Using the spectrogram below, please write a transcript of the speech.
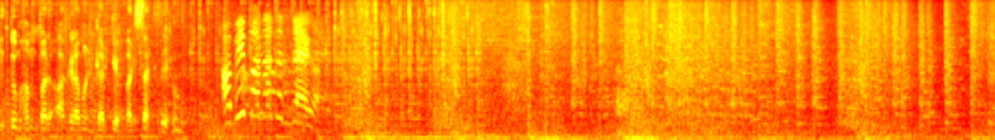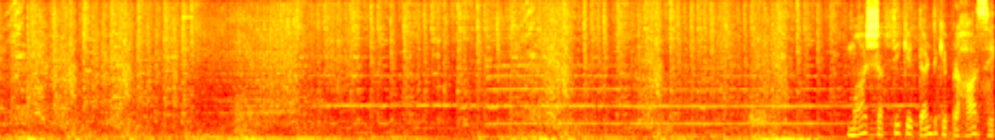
कि तुम हम पर आक्रमण करके बच सकते हो? अभी पता चल जाएगा। माँ शक्ति के दंड के प्रहार से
